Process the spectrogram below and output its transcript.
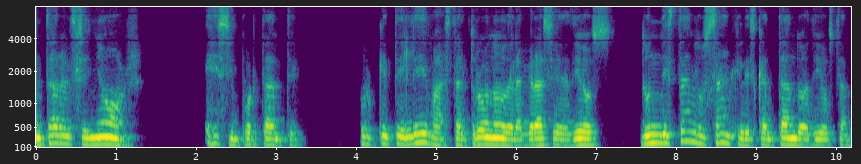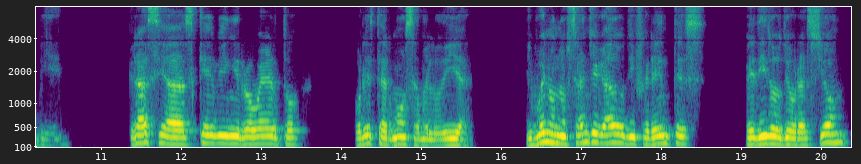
Cantar al Señor es importante porque te eleva hasta el trono de la gracia de Dios, donde están los ángeles cantando a Dios también. Gracias, Kevin y Roberto, por esta hermosa melodía. Y bueno, nos han llegado diferentes pedidos de oración,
